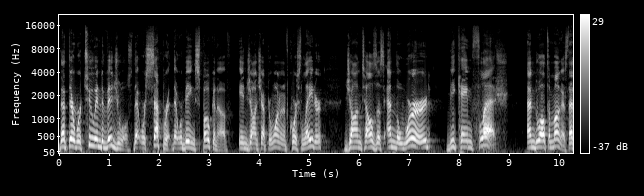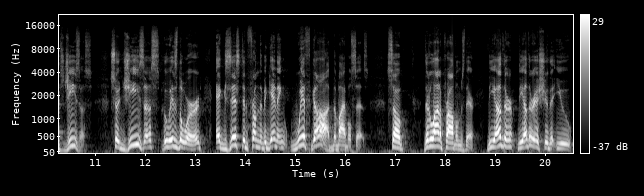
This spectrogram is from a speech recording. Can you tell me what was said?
that there were two individuals that were separate that were being spoken of in John chapter 1. And of course, later, John tells us, and the Word became flesh and dwelt among us. That's Jesus. So Jesus, who is the Word, existed from the beginning with God, the Bible says. So there are a lot of problems there. The other, the other issue that you,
